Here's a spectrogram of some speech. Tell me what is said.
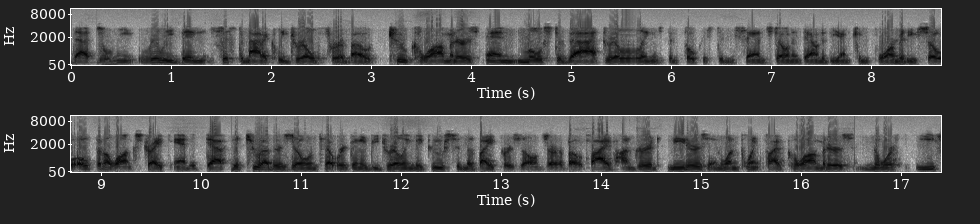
that's only really been systematically drilled for about two kilometers, and most of that drilling has been focused in the sandstone and down to the unconformity. So open along strike and at depth. The two other zones that we're going to be drilling, the Goose and the Viper zones, are about 500 meters and 1.5 kilometers northeast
